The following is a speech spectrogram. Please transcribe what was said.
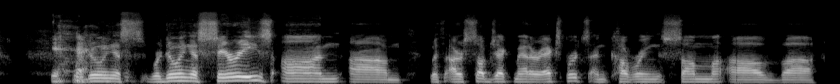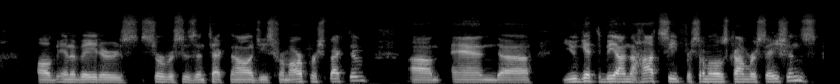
Yeah. we're doing a we're doing a series on um, with our subject matter experts and covering some of uh, of innovators, services, and technologies from our perspective. Um, and uh, you get to be on the hot seat for some of those conversations.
